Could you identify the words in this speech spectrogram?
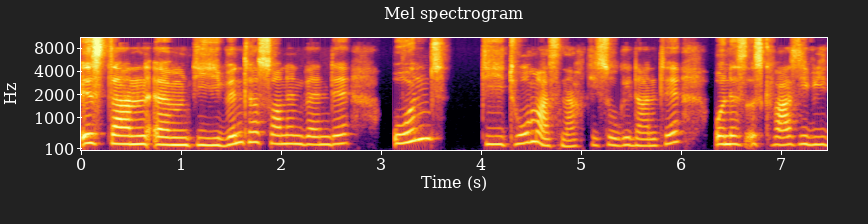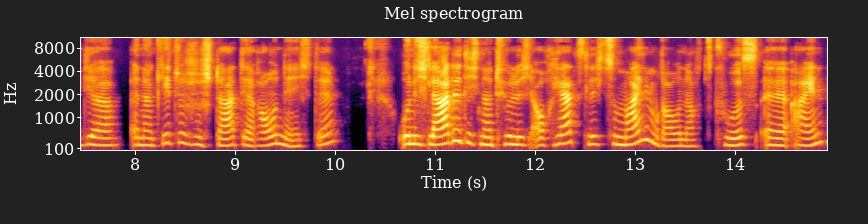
ist dann ähm, die Wintersonnenwende und die Thomasnacht, die sogenannte. Und es ist quasi wie der energetische Start der Rauhnächte. Und ich lade dich natürlich auch herzlich zu meinem Rauhnachtskurs äh, ein,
